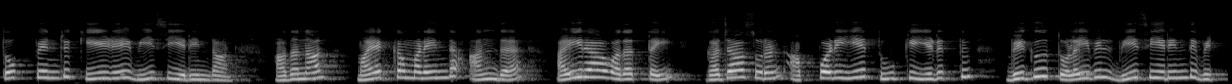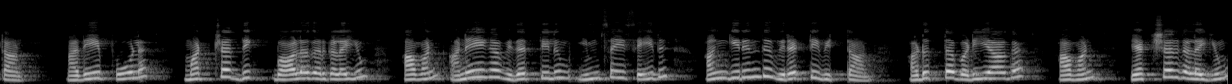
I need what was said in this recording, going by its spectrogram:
தொப்பென்று கீழே வீசி எறிந்தான். அதனால் மயக்கமடைந்த அந்த ஐராவதத்தை கஜாசுரன் அப்படியே தூக்கி எடுத்து வெகு தொலைவில் வீசியெறிந்து விட்டான். அதேபோல மற்ற திக் பாலகர்களையும் அவன் அநேக விதத்திலும் இம்சை செய்து அங்கிருந்து விரட்டி விட்டான். அடுத்தபடியாக அவன் யக்ஷர்களையும்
